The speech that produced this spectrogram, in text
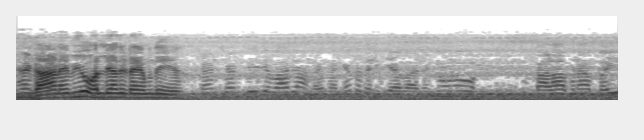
ਠੰਡ ਗਾਣੇ ਵੀ ਉਹ ਹੱਲਿਆਂ ਦੇ ਟਾਈਮ ਦੇ ਆ। ਠੰਡ ਦੀ ਆਵਾਜ਼ ਆਉਂਦਾ ਮੈਂ ਕਿਹਾ ਪਤਾ ਨਹੀਂ ਕੀ ਆਵਾਜ਼ ਹੈ ਕਿਉਂ ਉਹ ਕਾਲਾ ਆਪਣਾ ਬਾਈ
